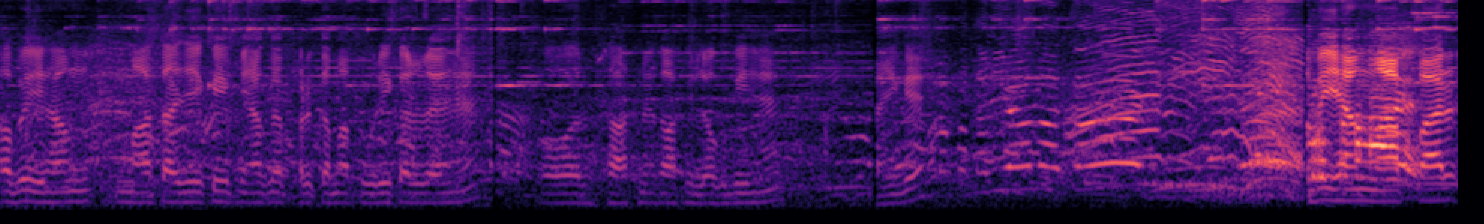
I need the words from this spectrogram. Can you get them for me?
अभी हम माता जी की यहाँ पर परिक्रमा पूरी कर रहे हैं और साथ में काफ़ी लोग भी हैं। आएँगे अभी हम वहाँ पर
